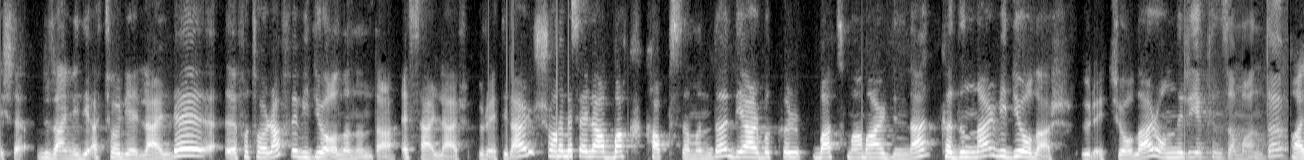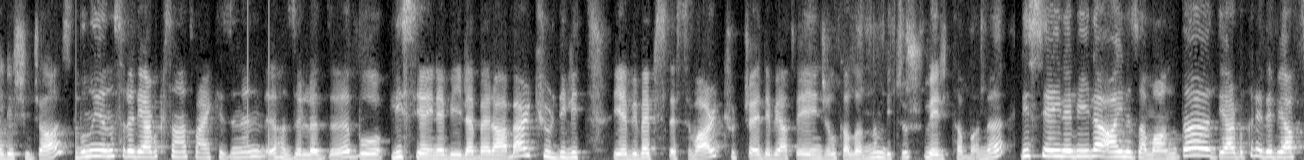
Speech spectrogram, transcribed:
işte düzenlediği atölyelerle e, fotoğraf ve video alanında eserler ürettiler. Şu anda mesela BAK kapsamında Diyarbakır, Batman, Mardin'den kadınlar videolar üretiyorlar. Onları yakın zamanda paylaşacağız. Bunun yanı sıra Diyarbakır Sanat Merkezi'nin hazırladığı bu Lis Yayın ile beraber Kürdilit diye bir web sitesi var. Kürtçe edebiyat ve yayıncılık alanının bir tür veri tabanı. Lis Yayın ile aynı zamanda Diyarbakır Edebiyat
